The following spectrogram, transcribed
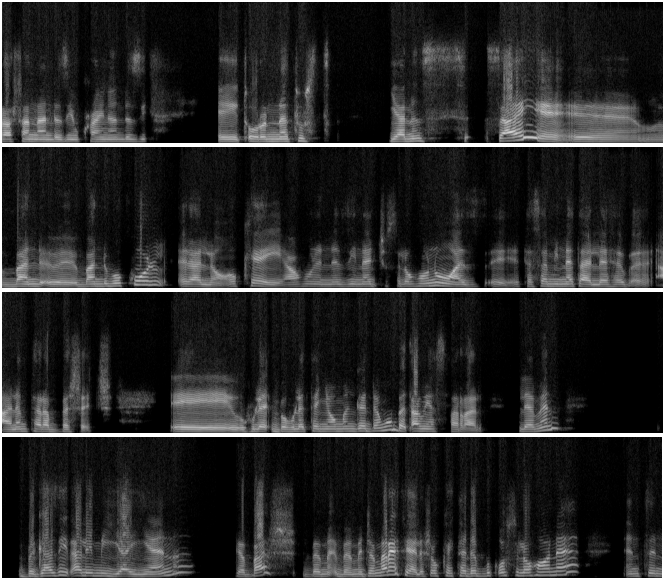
ራሻና እንደዚህ ዩክራይና እንደዚህ ጦርነት ውስጥ ያንን ሳይ በአንድ በኩል እላለሁ okay አሁን እነዚህ ነጭ ስለሆኑ ተሰሚነት አለ፣ ዓለም ተረበሸች። በሁለተኛው መንገድ ደግሞ በጣም ያስፈራል። ለምን በጋዜጣ ላይ የሚያየን ገባሽ? በመጀመሪያ ትያለሽ okay ተደብቆ ስለሆነ እንትን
